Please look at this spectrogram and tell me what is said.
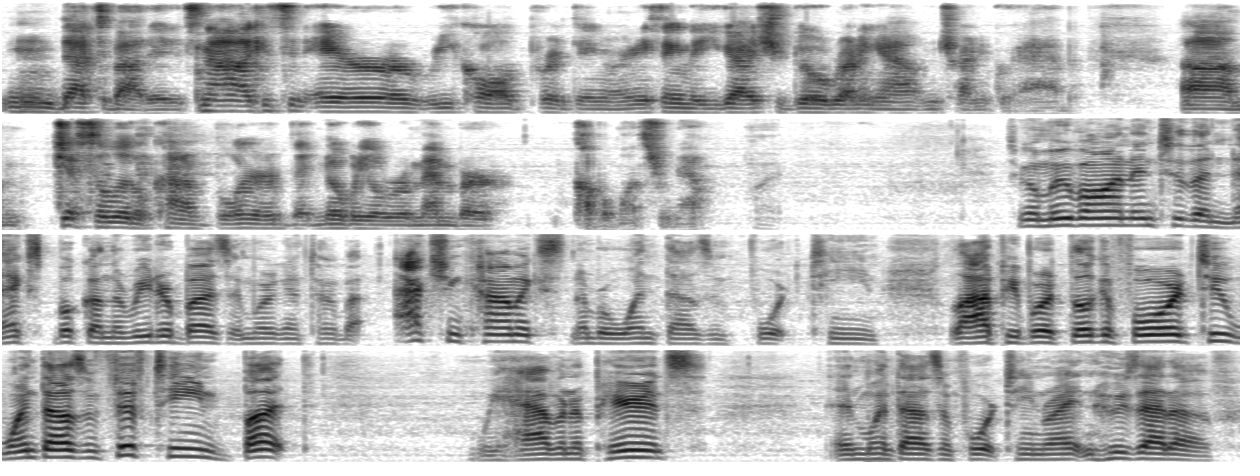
And that's about it. It's not like it's an error or recalled printing or anything that you guys should go running out and trying to grab. Um, just a little kind of blurb that nobody will remember a couple months from now. So we're going to move on into the next book on the Reader Buzz, and we're going to talk about Action Comics number 1014. A lot of people are looking forward to 1015, but we have an appearance in 1014, right? And who's that of?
